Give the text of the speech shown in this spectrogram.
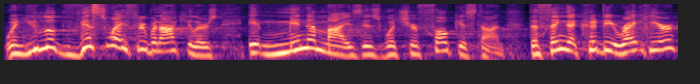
When you look this way through binoculars, it minimizes what you're focused on. The thing that could be right here,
